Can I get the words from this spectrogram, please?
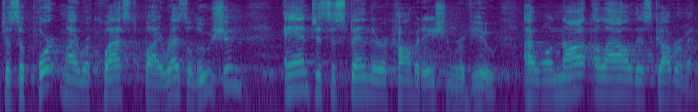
to support my request by resolution and to suspend their accommodation review. I will not allow this government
